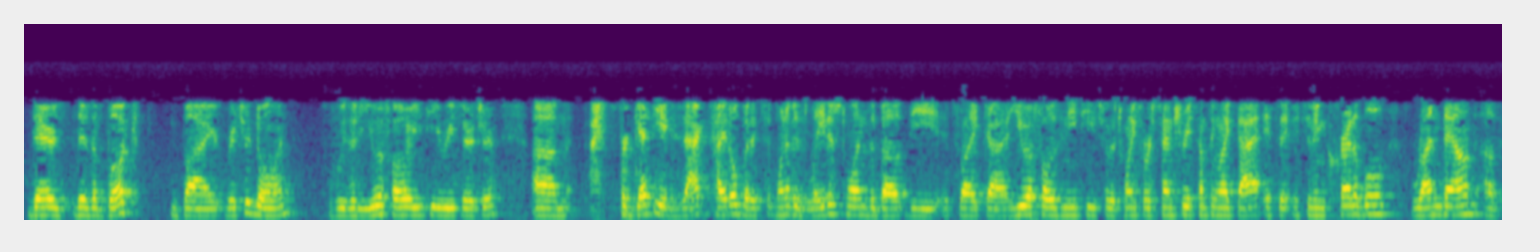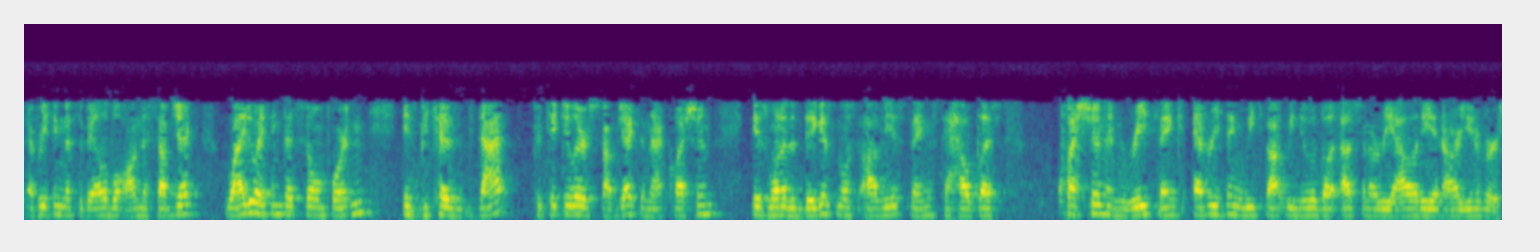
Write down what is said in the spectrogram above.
there's there's a book by Richard Dolan who's a UFO ET researcher. Um, I forget the exact title, but it's one of his latest ones about the it's like uh, UFOs and ETs for the 21st century, something like that. It's a, it's an incredible rundown of everything that's available on the subject. Why do I think that's so important? Is because that particular subject and that question is one of the biggest, most obvious things to help us question and rethink everything we thought we knew about us and our reality and our universe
